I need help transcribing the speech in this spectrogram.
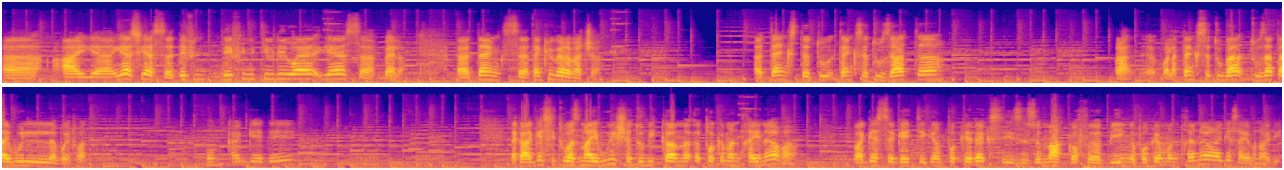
I. Uh, yes, yes. Uh, defin. Well, yes. Uh, Bella. Uh, thanks. Uh, thank you very much. Uh, thanks to, thanks to that. Uh, uh, voilà. Thanks to, to that, I will. Wait, what? Okagede. Like, I guess it was my wish to become a Pokemon trainer. So I guess getting a Pokédex is the mark of uh, being a Pokemon trainer. I guess I have no idea.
